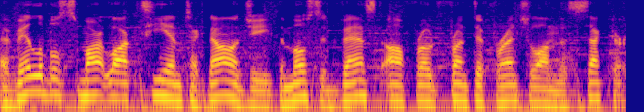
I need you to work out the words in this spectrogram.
Available SmartLock TM technology, the most advanced off-road front differential on the sector.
